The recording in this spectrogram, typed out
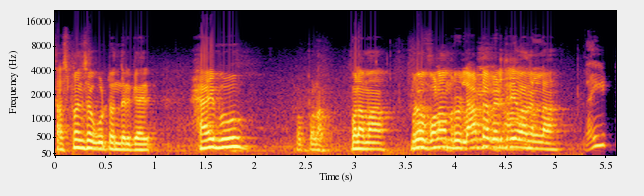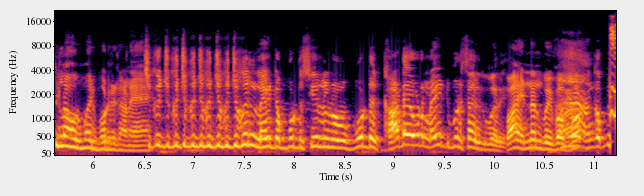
சஸ்பென்ஸாக கூட்டு வந்திருக்காரு. ஹாய் பூ இப்ப போலாம். போலாமா? ப்ரோ போலாம் ப்ரோ லேப்டாப் எடுத்துகிட்டே வாங்கலாம். லைட்லாம் ஒரு மாதிரி போட்டிருக்கானே. சிக்கு சிக்கு சிக்கு சிக்கு சிக்கு சிக்குன்னு லைட்டை போட்டு சீரியல் போட்டு கடையோட லைட் பெருசா இருக்கு பாரு. வா என்னன்னு போய் பார்ப்போம். அங்க போய்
